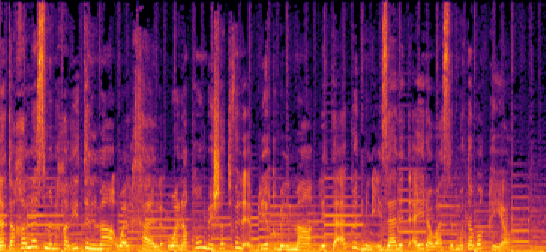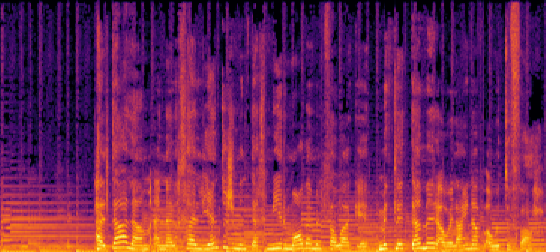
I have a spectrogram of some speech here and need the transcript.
نتخلص من خليط الماء والخل ونقوم بشطف الإبريق بالماء للتأكد من إزالة أي رواسب متبقية. هل تعلم أن الخل ينتج من تخمير معظم الفواكه مثل التمر أو العنب أو التفاح؟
